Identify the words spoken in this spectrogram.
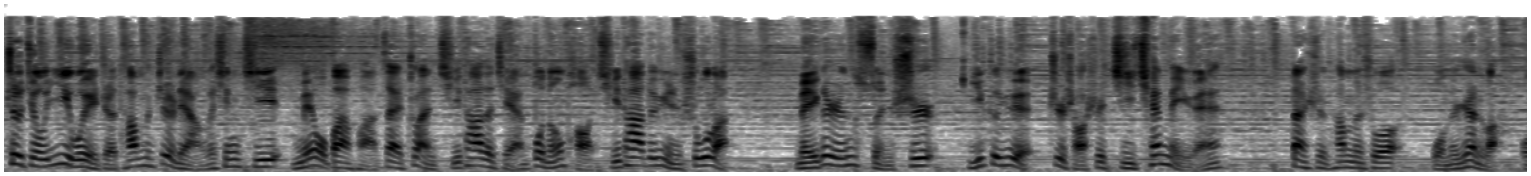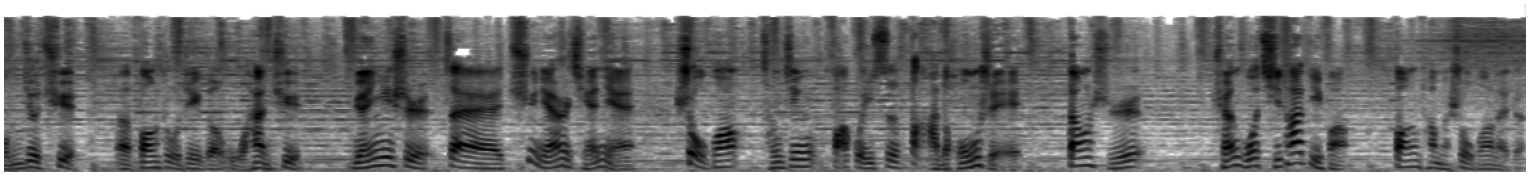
这就意味着他们这两个星期没有办法再赚其他的钱，不能跑其他的运输了，每个人的损失一个月至少是几千美元。但是他们说，我们认了，我们就去呃帮助这个武汉去。原因是在去年还是前年，寿光曾经发过一次大的洪水，当时全国其他地方帮他们寿光来着，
